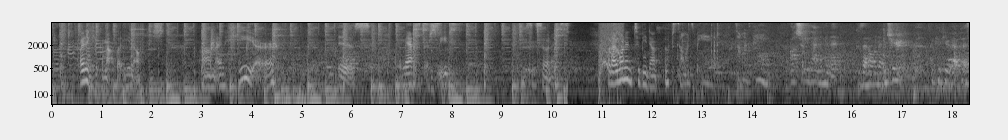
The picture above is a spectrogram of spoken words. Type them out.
Well, I didn't kick him out, but you know. Um, and here is the master suite. This is so nice. But I wanted to be down. Oops, someone's peeing. Someone's peeing. I'll show you that in a minute because I don't want to intrude. I could hear that piss.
